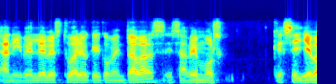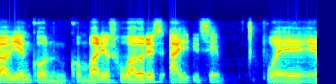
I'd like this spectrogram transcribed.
a nivel de vestuario que comentabas, sabemos que se lleva bien con, con varios jugadores. Hay, se pues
